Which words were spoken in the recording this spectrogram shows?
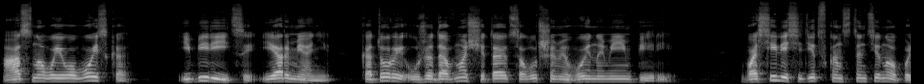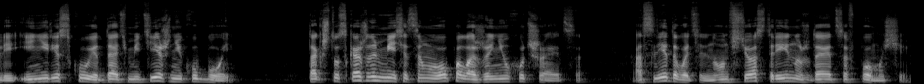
А основа его войска – иберийцы и армяне, которые уже давно считаются лучшими воинами империи. Василий сидит в Константинополе и не рискует дать мятежнику бой. Так что с каждым месяцем его положение ухудшается, а следовательно он все острее нуждается в помощи.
